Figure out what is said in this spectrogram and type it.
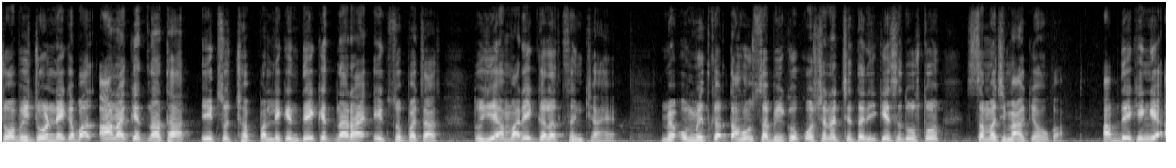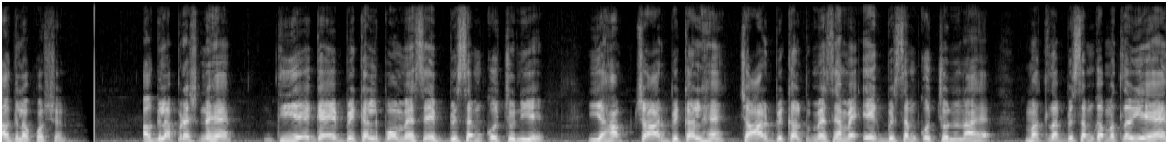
चौबीस जोड़ने के बाद आना कितना था? एक सौ छप्पन। लेकिन दे कितना रहा एक सौ पचास। तो ये हमारी गलत संख्या है। मैं उम्मीद करता हूँ सभी को क्वेश्चन अच्छे तरीके से दोस्तों समझ में आ गया होगा। अब देखेंगे अगला क्वेश्चन। अगला प्रश्न है, दिए गए विकल्पों में से विषम को चुनिए। यहाँ चार विकल्प हैं। चार विकल्प में से हमें एक विषम को चुनना है। मतलब विषम का मतलब ये है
